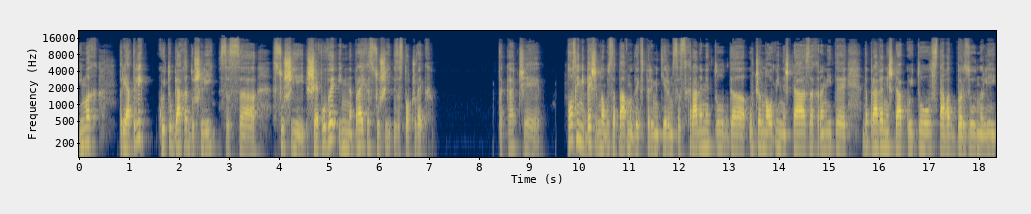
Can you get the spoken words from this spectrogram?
имах приятели, които бяха дошли с а, суши шефове и ми направиха суши за 100 човека. Така че после ми беше много забавно да експериментирам с храненето, да уча нови неща за храните, да правя неща, които стават бързо, нали,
